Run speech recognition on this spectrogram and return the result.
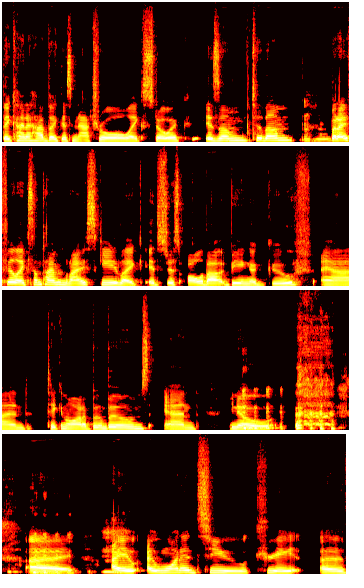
they kind of have like this natural like stoicism to them Mm-hmm. but I feel like sometimes when I ski, like it's just all about being a goof and taking a lot of boom booms and you know uh, I I wanted to create a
